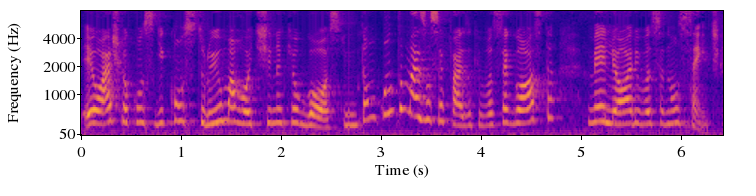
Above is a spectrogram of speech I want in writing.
eu acho que eu consegui construir uma rotina que eu gosto. Então, quanto mais você faz o que você gosta, melhor e você não sente.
